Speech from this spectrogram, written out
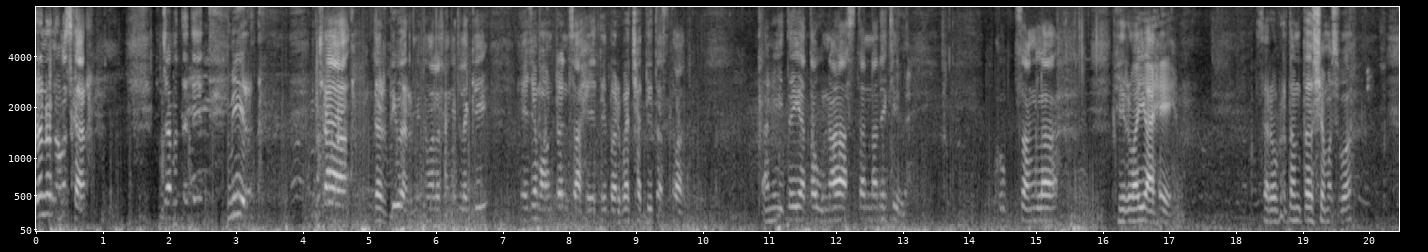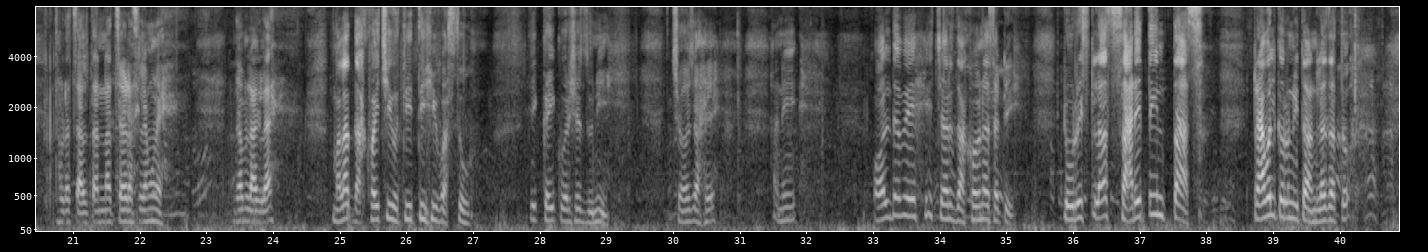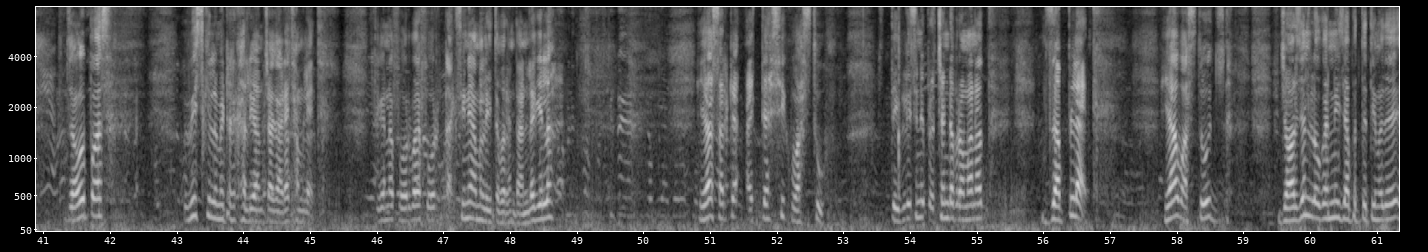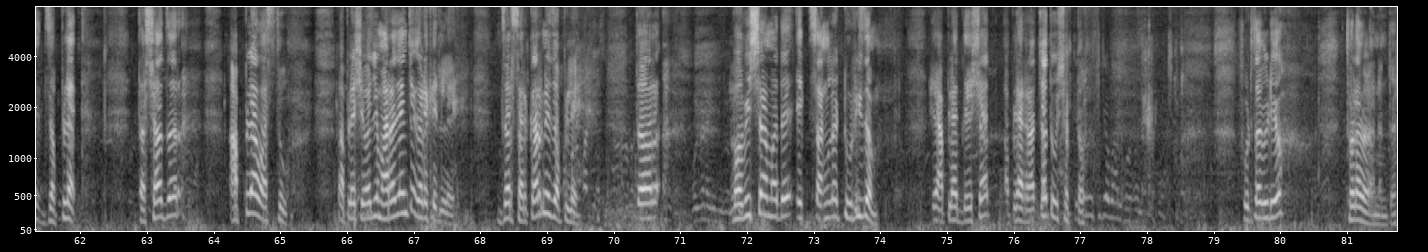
मित्रांनो नमस्कार. ज्या पद्धतीत मीरच्या धर्तीवर मी तुम्हाला सांगितलं की हे जे माउंटन्स आहे ते छातीत असतात. आणि इथेही आता उन्हाळा असताना देखील खूप चांगला हिरवाई आहे. सर्वप्रथम तर क्षमस्व थोडं चालताना चढ असल्यामुळे दम लागला आहे मला दाखवायची होती ती ही वास्तू. ही कैक वर्ष जुनी. चर्च आहे. आणि ऑल द वे ही चर्च दाखवण्यासाठी टुरिस्टला साडेतीन तास ट्रॅव्हल करून इथं आणला जातो. जवळपास वीस किलोमीटर खाली आमच्या गाड्या थांबल्या आहेत तिकडनं फोर बाय फोर टॅक्सीने आम्हाला इथंपर्यंत आणलं गेलं. यासारख्या ऐतिहासिक वास्तू तिबलिसने प्रचंड प्रमाणात जपल्यात. ह्या वास्तू ज- जॉर्जन लोकांनी ज्या पद्धतीमध्ये जपल्यात तशा जर आपल्या वास्तू आपल्या शिवाजी महाराजांचे गडकिल्ले जर सरकारने जपले तर भविष्यामध्ये एक चांगलं टुरिझम हे आपल्या देशात आपल्या राज्यात होऊ शकतं. पुढचा व्हिडिओ थोड्या वेळानंतर.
